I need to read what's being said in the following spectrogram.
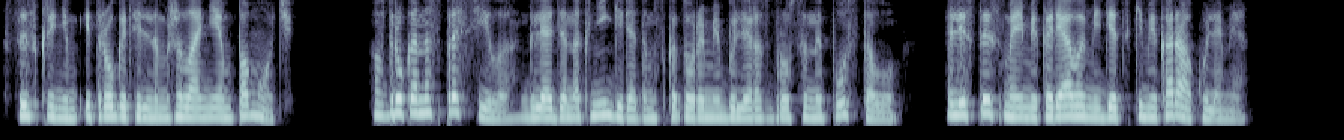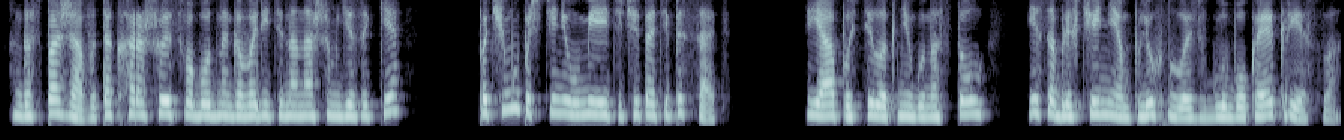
с искренним и трогательным желанием помочь. Вдруг она спросила, глядя на книги, рядом с которыми были разбросаны по столу, листы с моими корявыми детскими каракулями. «Госпожа, вы так хорошо и свободно говорите на нашем языке? Почему почти не умеете читать и писать?» Я опустила книгу на стол и с облегчением плюхнулась в глубокое кресло.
